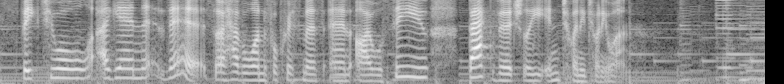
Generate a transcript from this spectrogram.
speak to you all again there. So, have a wonderful Christmas, and I will see you back virtually in 2021.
